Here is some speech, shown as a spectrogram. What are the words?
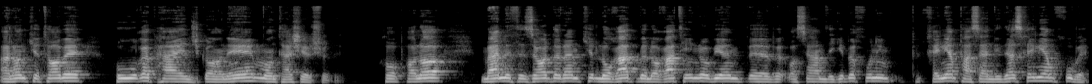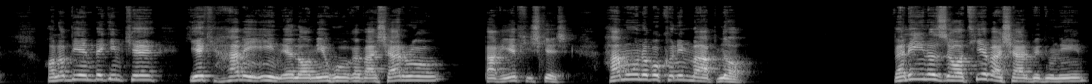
الان کتاب حقوق پنجگانه منتشر شده. خب حالا من انتظار دارم که لغت به لغت این رو بیایم واسه هم دیگه بخونیم. خیلی هم پسندیده است خیلی هم خوبه. حالا بیایم بگیم که یک همه این اعلامیه حقوق بشر رو بقیه پیشکش. همونو بکنیم مبنا. ولی اینو ذاتی بشر بدونیم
